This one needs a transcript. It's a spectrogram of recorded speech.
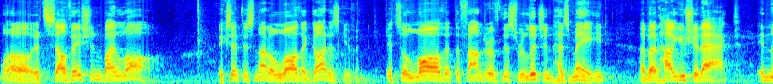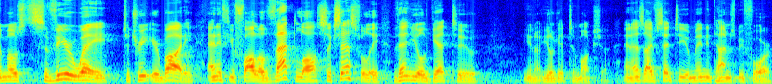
Well, it's salvation by law, except it's not a law that God has given. It's a law that the founder of this religion has made about how you should act in the most severe way to treat your body. And if you follow that law successfully, then you'll get to, you know, you'll get to moksha. And as I've said to you many times before,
